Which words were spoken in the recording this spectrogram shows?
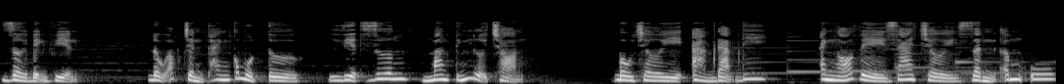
Rời bệnh viện, đầu óc Trần Thanh có một từ liệt dương mang tính lựa chọn. Bầu trời ảm đạm đi, anh ngó về ra trời dần âm u,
